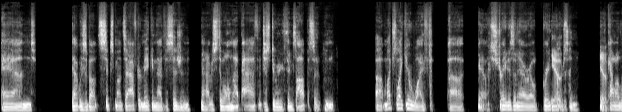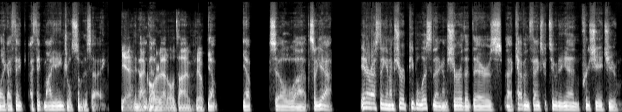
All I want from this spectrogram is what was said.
And that was about six months after making that decision. And I was still on that path of just doing things opposite. And uh, much like your wife, uh, you know, straight as an arrow, great Yep. person. Yep. Kind of like I think I think my angel, so to say. Yeah. You know, I call that- her that all the time. Yep. Yep. So, uh, so yeah, interesting. And I'm sure people listening, I'm sure that there's uh, Kevin. Thanks for tuning in. Appreciate you,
